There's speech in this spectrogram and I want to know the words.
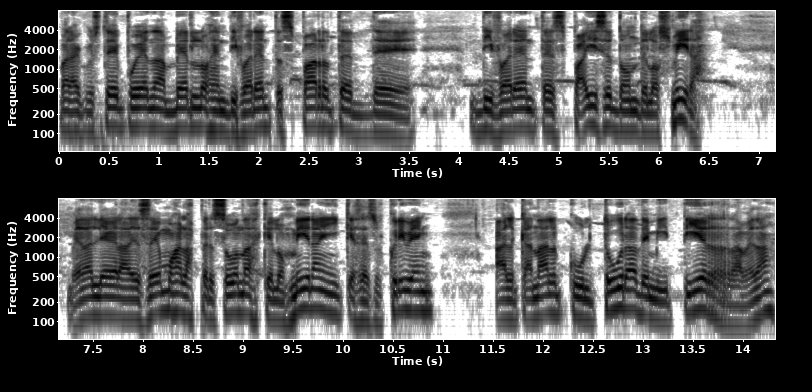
para que usted pueda verlos en diferentes partes de diferentes países donde los mira. ¿verdad? Le agradecemos a las personas que los miran y que se suscriben al canal Cultura de mi Tierra, ¿verdad?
